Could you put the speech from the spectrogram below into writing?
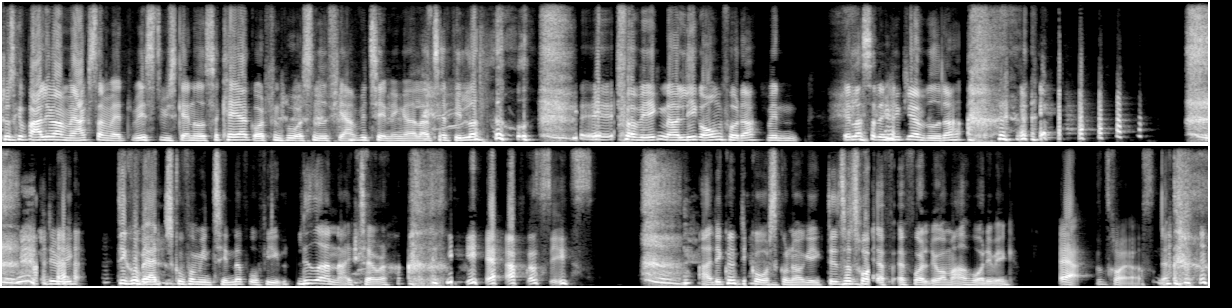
Du skal bare lige være opmærksom, at hvis vi skal noget, så kan jeg godt finde på at smide fjernbetjeninger, eller tage billeder ned øh, for væggen og ligge ovenpå dig, men ellers er det hyggeligt at vide dig. Ej, det, er ikke. det kunne være, at det skulle på min Tinder-profil. Lider af night terror. ja, præcis. Nej, det, det går sgu nok ikke. Det, så tror jeg, at folk løber meget hurtigt væk. Ja, det tror jeg også.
